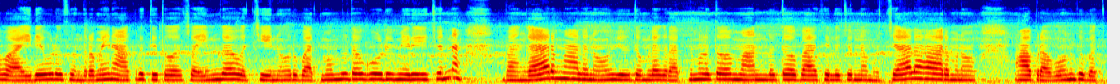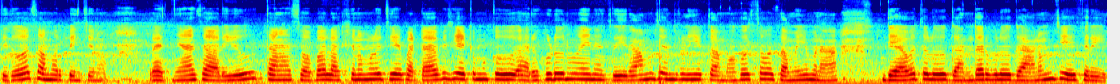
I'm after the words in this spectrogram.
వాయుదేవుడు సుందరమైన ఆకృతితో స్వయంగా వచ్చి నూరు పద్మములతో కూడి మెరుగుచున్న బంగారమాలను వివిధముల రత్నములతో మానులతో బాసిలుచున్న ముత్యాలహారమును ఆ ప్రభువునికి భక్తితో సమర్పించును. ప్రజ్ఞాశాలియు తన స్వభ లక్షణములచే పట్టాభిషేకముకు అర్హుడును అయిన శ్రీరామచంద్రుని యొక్క మహోత్సవ సమయమున దేవతలు గంధర్వులు గానం చేసిరి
